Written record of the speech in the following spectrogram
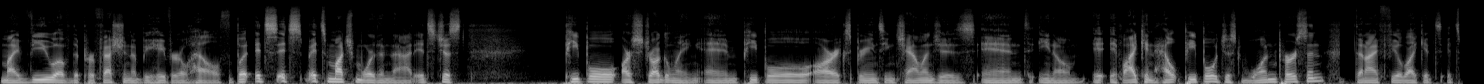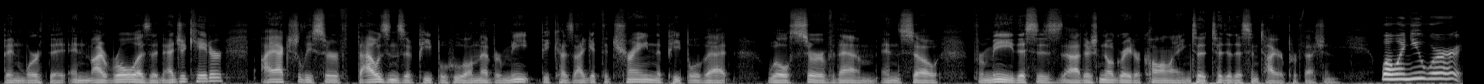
my view of the profession of behavioral health. But it's it's it's much more than that. It's just people are struggling and people are experiencing challenges and you know if i can help people just one person then i feel like it's it's been worth it and my role as an educator i actually serve thousands of people who i'll never meet because i get to train the people that will serve them and so for me this is uh, there's no greater calling to, to this entire profession well when you were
